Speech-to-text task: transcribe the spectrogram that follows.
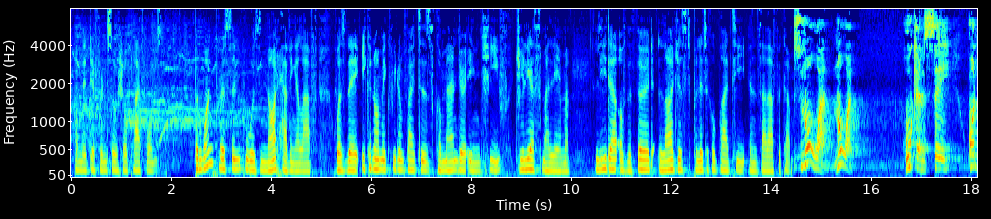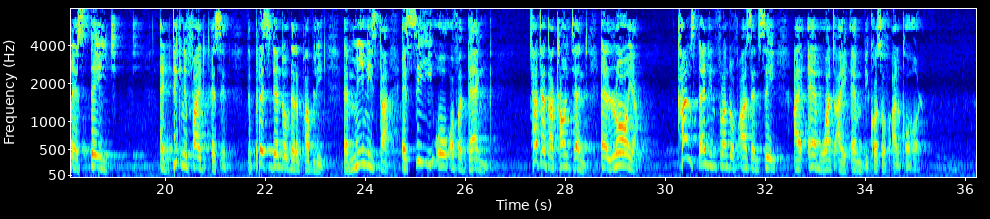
on their different social platforms. But one person who was not having a laugh was the Economic Freedom Fighters Commander-in-Chief, Julius Malema, leader of the third largest political party in South Africa. There's no one, no one who can say on a stage, a dignified person, the President of the Republic, a minister, a CEO of a bank, chartered accountant, a lawyer, can't stand in front of us and say, I am what I am because of alcohol.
